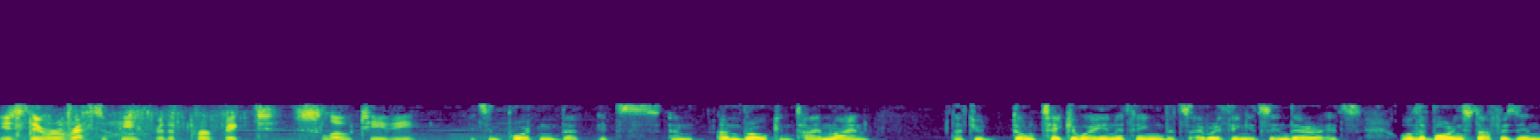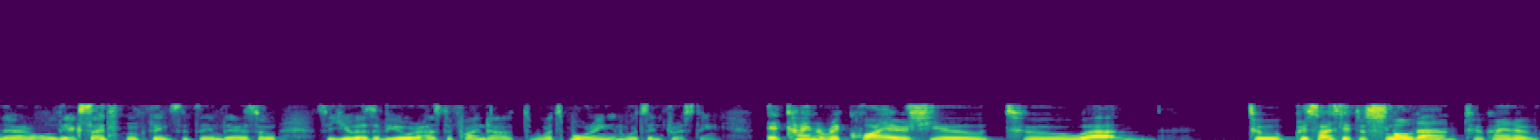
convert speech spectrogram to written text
Is there a recipe for the perfect slow TV? It's important that it's an unbroken timeline, that you don't take away anything. That's everything it's in there. It's all the boring stuff is in there, all the exciting things it's in there. So, so you as a viewer has to find out what's boring and what's interesting. It kind of requires you to, uh, to precisely to slow down, to kind of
